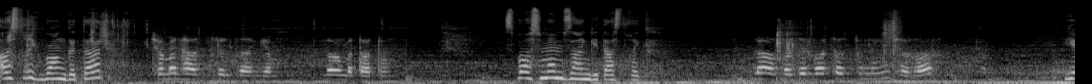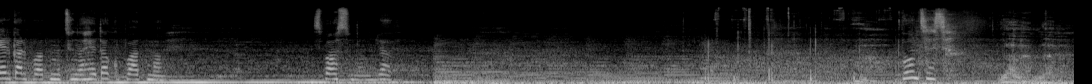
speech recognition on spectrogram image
Աստղիկ բան գտար։ Չեմ էլ հասցրել զանգեմ։ Նոր մտածում։ Սպասում եմ զանգիտ աստղիկ։ Լավ, բայց ձեր վարձած տունը ինչ եղավ։ Երկար պատմությունը հետո կպատմամ։ Սպասում եմ, լավ։ Ոնց ես։ Լավ եմ, լավ եմ։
